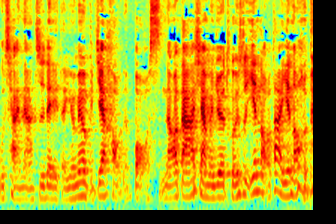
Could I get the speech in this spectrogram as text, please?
无惨啊之类的，有没有比较好的 boss？然后大家下面就会推说烟老大，烟老大，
